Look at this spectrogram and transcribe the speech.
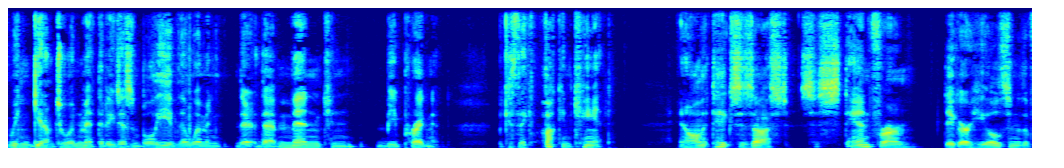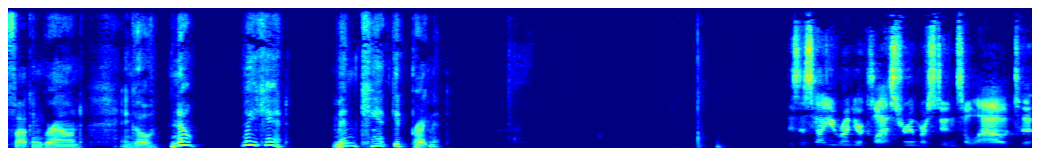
We can get him to admit that he doesn't believe that women that men can be pregnant because they fucking can't. And all it takes is us to stand firm, dig our heels into the fucking ground, and go, no, no, you can't. Men can't get pregnant. Is this how you run your classroom? Are students allowed to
